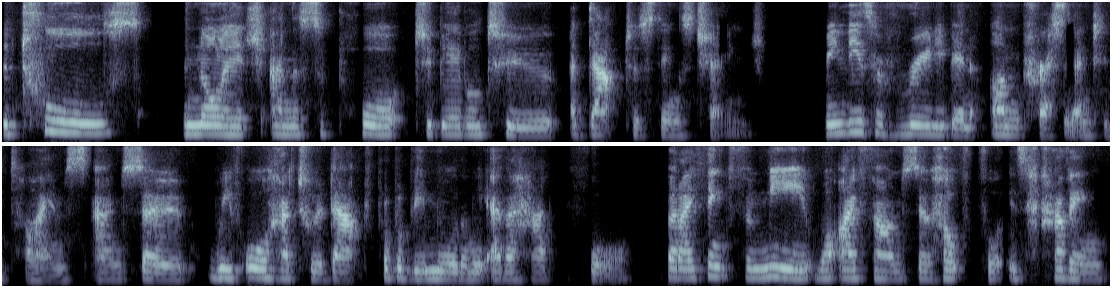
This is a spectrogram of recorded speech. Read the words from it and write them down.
the tools, the knowledge, and the support to be able to adapt as things change. I mean, these have really been unprecedented times. And so we've all had to adapt probably more than we ever had before. But I think for me, what I found so helpful is having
